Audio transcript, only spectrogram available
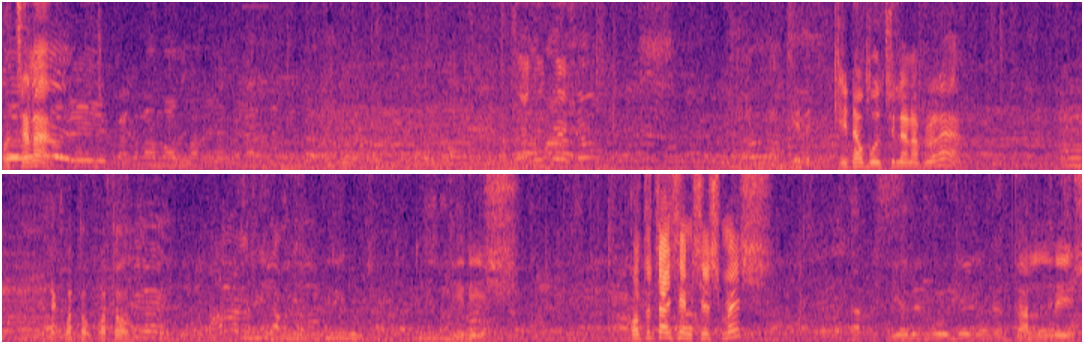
হচ্ছে না? এটা- এটা বলছিলেন আপনারা? এটা কত কত? তিরিশ। কত চাইছেন শেষমেশ? তেতাল্লিশ।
